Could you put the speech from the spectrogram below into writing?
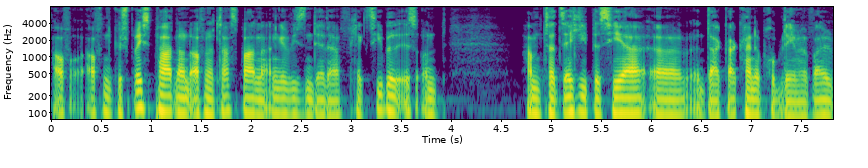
auf, auf einen Gesprächspartner und auf einen Vertragspartner angewiesen, der da flexibel ist und haben tatsächlich bisher äh, da gar keine Probleme, weil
